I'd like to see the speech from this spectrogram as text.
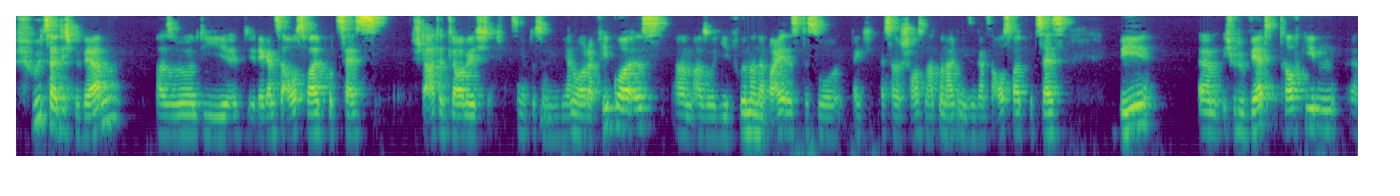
frühzeitig bewerben. Also die, die, der ganze Auswahlprozess startet, glaube ich, ich weiß nicht, ob das im Januar oder Februar ist. Ähm, also je früher man dabei ist, desto, denke ich, bessere Chancen hat man halt in diesem ganzen Auswahlprozess. B, ähm, ich würde Wert drauf geben, äh,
